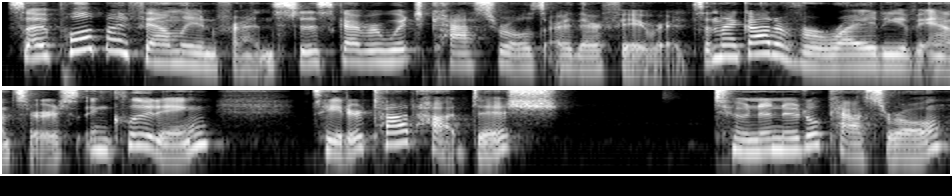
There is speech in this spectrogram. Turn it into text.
So I pulled my family and friends to discover which casseroles are their favorites, and I got a variety of answers, including tater tot hot dish, tuna noodle casserole,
